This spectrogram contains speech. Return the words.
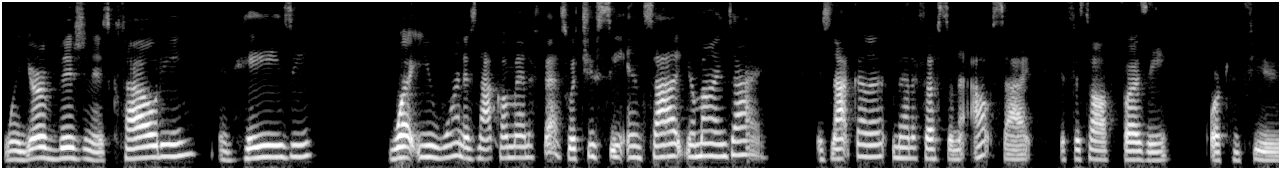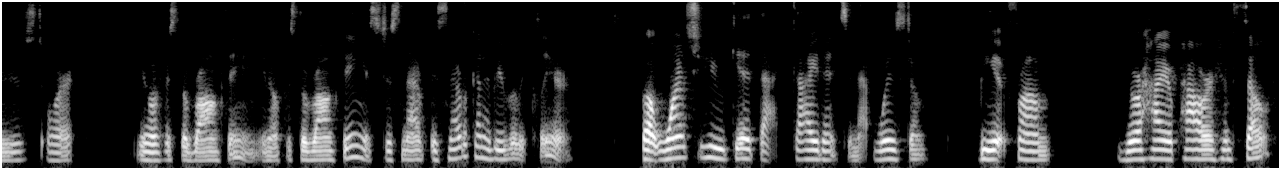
when your vision is cloudy and hazy, what you want is not going to manifest. What you see inside your mind's eye is not going to manifest on the outside if it's all fuzzy or confused or you know if it's the wrong thing you know if it's the wrong thing it's just never it's never going to be really clear but once you get that guidance and that wisdom be it from your higher power himself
